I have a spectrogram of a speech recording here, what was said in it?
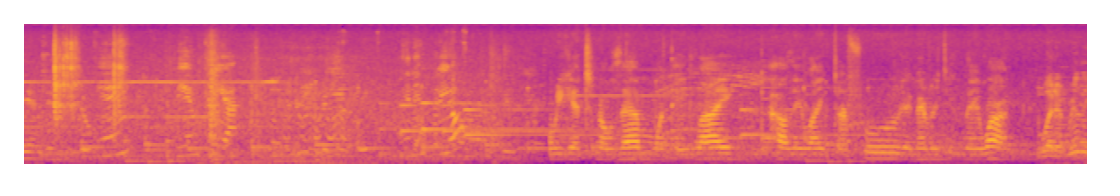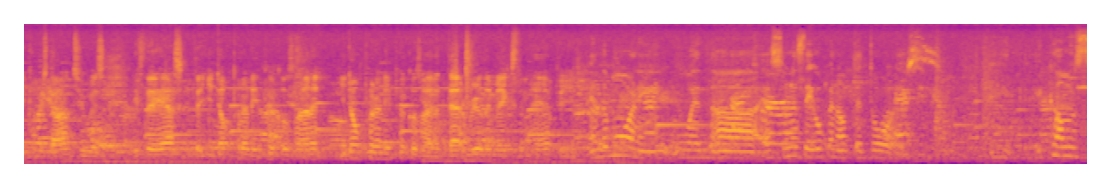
Bien, bien. Bien fría. ¿Tienen frío? We get to know them, what they like, how they like their food, and everything they want. What it really comes down to is if they ask that you don't put any pickles on it, you don't put any pickles on it. That really makes them happy. In the morning, when uh, as soon as they open up the doors, it comes,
